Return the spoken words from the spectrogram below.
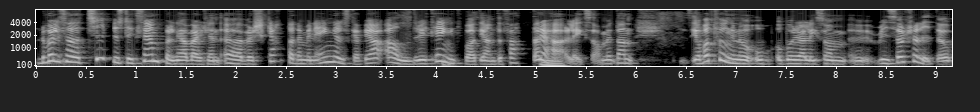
det var liksom ett typiskt exempel när jag verkligen överskattade min engelska, för jag har aldrig tänkt på att jag inte fattar det här liksom. Utan jag var tvungen att, att börja liksom researcha lite. Och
